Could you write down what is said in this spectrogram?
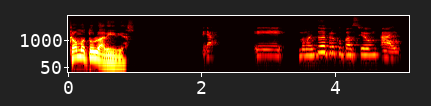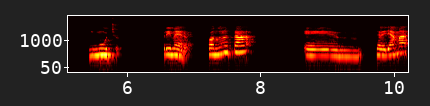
¿cómo tú lo alivias? Mira, eh, momentos de preocupación hay, y muchos. Primero, cuando uno está, em, se le llama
